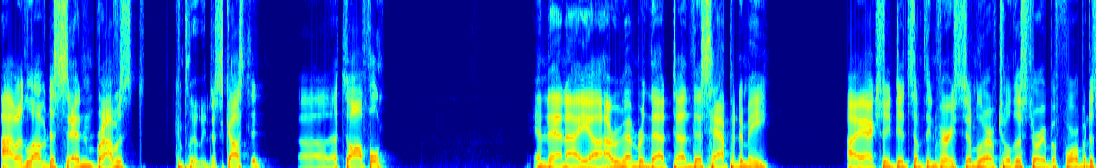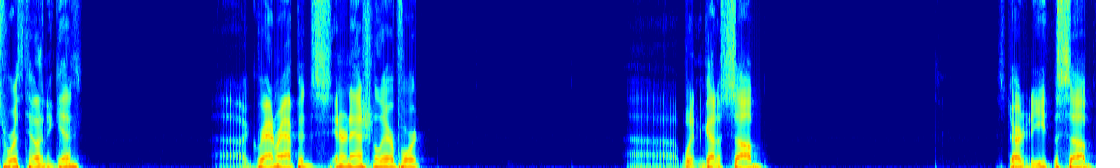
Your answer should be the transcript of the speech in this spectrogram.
I would love to send, I was completely disgusted. Uh, that's awful. And then I, uh, I remembered that uh, this happened to me I actually did something very similar. I've told this story before, but it's worth telling again. Uh, Grand Rapids International Airport. Uh, went and got a sub. Started to eat the sub.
